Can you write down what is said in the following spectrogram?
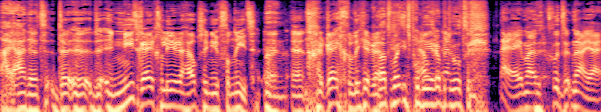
Nou ja, dat, de, de, niet reguleren helpt in ieder geval niet. Nee. En, en reguleren. Laten we iets proberen, bedoelt u? Nee, maar goed, nou ja,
